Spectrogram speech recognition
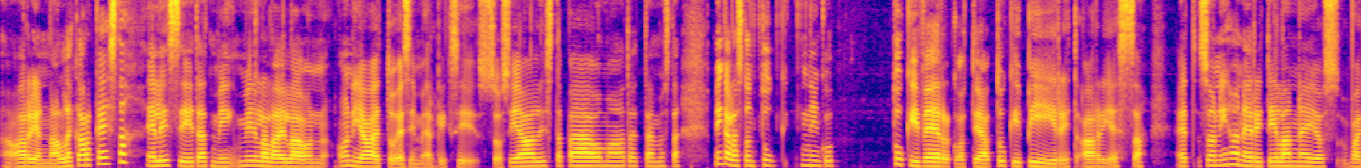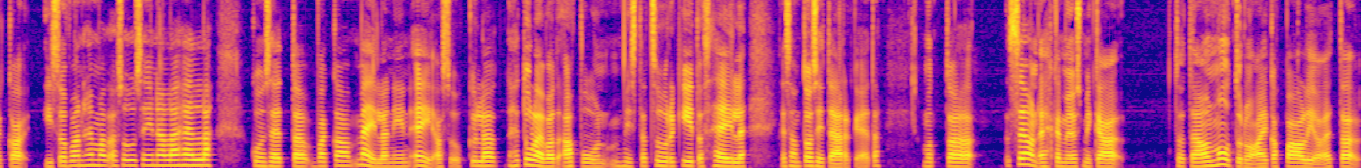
arjen nallekarkeista, eli siitä, että mi- millä lailla on, on jaettu esimerkiksi sosiaalista pääomaa tai tämmöistä, minkälaista on tuki, niin kuin, tukiverkot ja tukipiirit arjessa. Et se on ihan eri tilanne, jos vaikka isovanhemmat asuu siinä lähellä, kuin se, että vaikka meillä niin ei asu. Kyllä he tulevat apuun, mistä suuri kiitos heille, ja se on tosi tärkeää. Mutta se on ehkä myös, mikä tota, on muuttunut aika paljon, että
